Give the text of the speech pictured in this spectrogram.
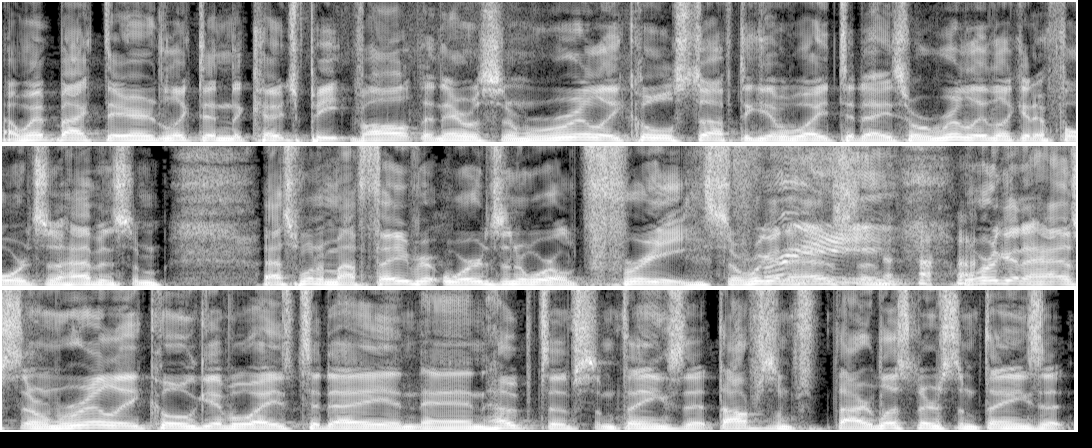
I went back there and looked in the Coach Pete vault, and there was some really cool stuff to give away today. So we're really looking forward to having some. That's one of my favorite words in the world, free. So we're going to have some. we're going to have some really cool giveaways today, and and hope to some things that offer some our listeners some things that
